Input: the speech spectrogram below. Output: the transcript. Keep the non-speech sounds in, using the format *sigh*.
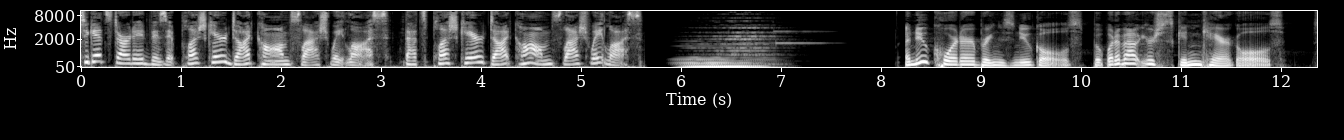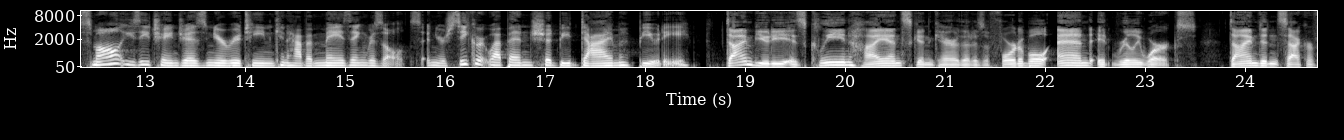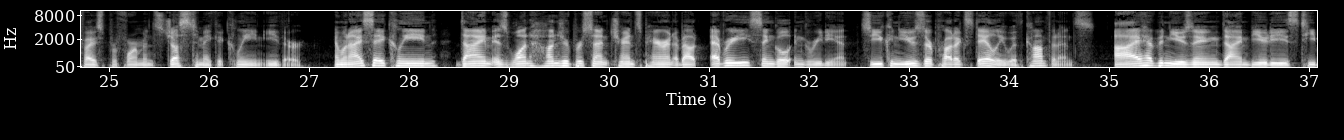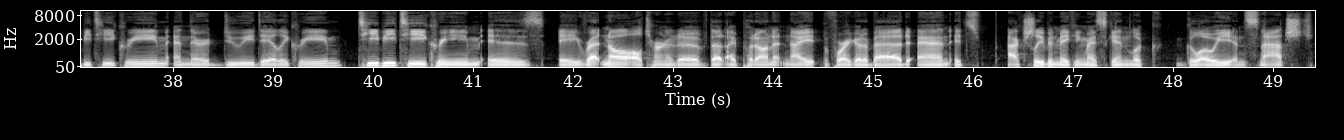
To get started, visit plushcare.com slash weight loss. That's plushcare.com slash weight loss. A new quarter brings new goals, but what about your skincare goals? Small, easy changes in your routine can have amazing results, and your secret weapon should be Dime Beauty. Dime Beauty is clean, high end skincare that is affordable and it really works. Dime didn't sacrifice performance just to make it clean either. And when I say clean, Dime is 100% transparent about every single ingredient, so you can use their products daily with confidence. I have been using Dime Beauty's TBT cream and their Dewy Daily Cream. TBT cream is a retinol alternative that I put on at night before I go to bed, and it's actually been making my skin look glowy and snatched,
